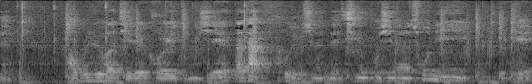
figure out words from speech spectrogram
네. 네. W와 D를 거의 동시에 따닥 하고 누르시면 네, 지금 보시면 손이 이렇게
